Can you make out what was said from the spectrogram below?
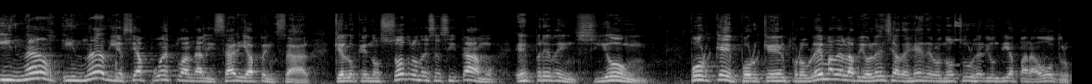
Y, na- y nadie se ha puesto a analizar y a pensar que lo que nosotros necesitamos es prevención. ¿Por qué? Porque el problema de la violencia de género no surge de un día para otro.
